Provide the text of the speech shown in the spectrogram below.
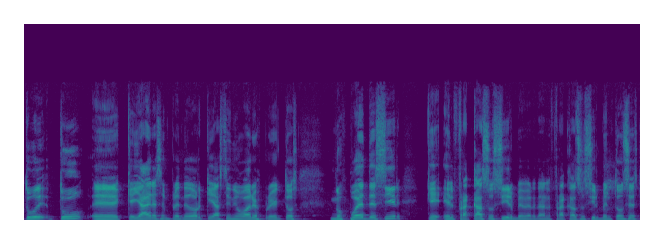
tú, tú que ya eres emprendedor, que ya has tenido varios proyectos, nos puedes decir que el fracaso sirve, ¿verdad? El fracaso sirve. Entonces,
